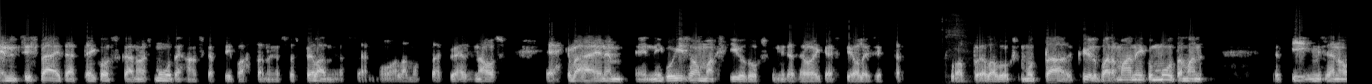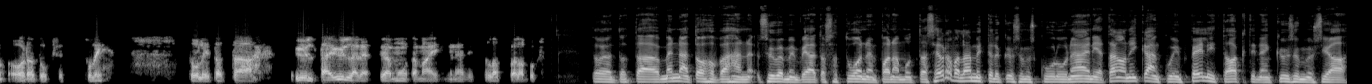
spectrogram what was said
En nyt siis väitä, että ei koskaan olisi muuten hanskat tipahtanut, jos olisi pelannut jossain muualla, mutta kyllähän se nousi ehkä vähän enemmän niin kuin isommaksi jutuksi kuin mitä se oikeasti oli sitten loppujen lopuksi. Mutta kyllä varmaan niin kuin muutaman ihmisen odotukset tuli, tuli tota, yl, tai yllätettyä muutama ihminen sitten loppujen lopuksi. Toi on, tota, mennään tuohon vähän syvemmin vielä tuossa tuonnempana, mutta seuraava lämmittelykysymys kuuluu näin, ja tämä on ikään kuin pelitaktinen kysymys, ja,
